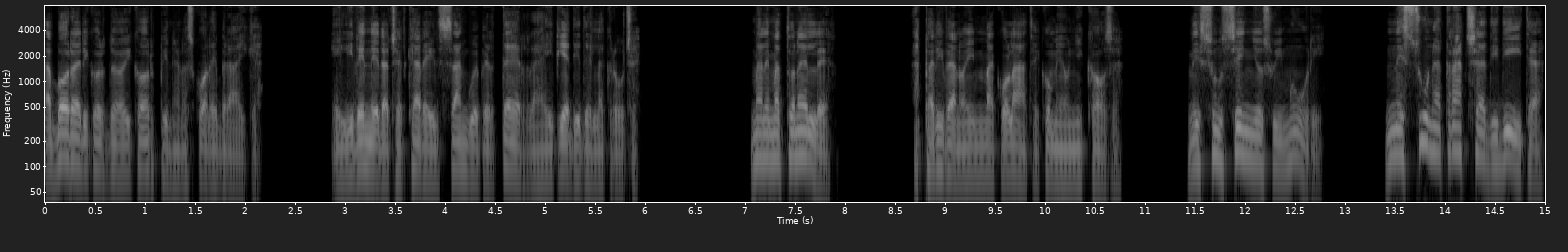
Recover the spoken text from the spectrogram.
A Bora ricordò i corpi nella scuola ebraica e gli venne da cercare il sangue per terra ai piedi della croce. Ma le mattonelle apparivano immacolate come ogni cosa. Nessun segno sui muri, nessuna traccia di dita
